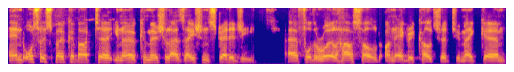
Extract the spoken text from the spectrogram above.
and also spoke about uh, you know commercialization strategy uh, for the royal household on agriculture to make um,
